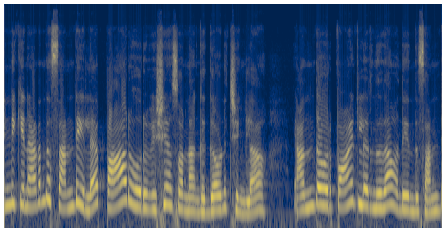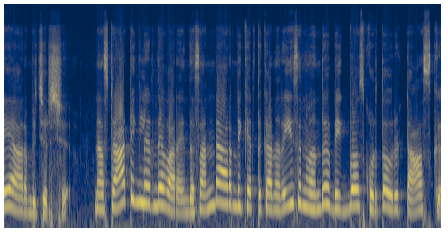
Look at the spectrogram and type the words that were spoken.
இன்னைக்கு நடந்த சண்டையில் பாரு ஒரு விஷயம் சொன்னாங்க கவனிச்சிங்களா? அந்த ஒரு பாயிண்ட்லேருந்து தான் வந்து இந்த சண்டே ஆரம்பிச்சிருச்சு. நான் ஸ்டார்டிங்லேருந்தே வரேன். இந்த சண்டை ஆரம்பிக்கிறதுக்கான ரீசன் வந்து பிக் பாஸ் கொடுத்த ஒரு டாஸ்க்கு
